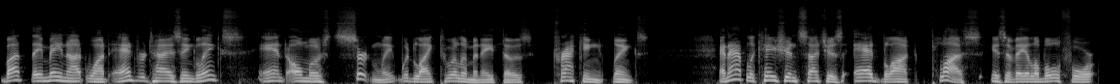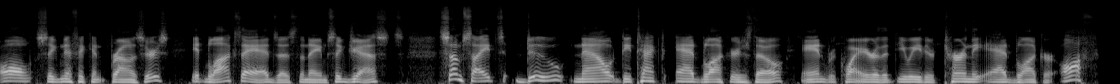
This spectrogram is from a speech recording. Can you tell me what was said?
but they may not want advertising links and almost certainly would like to eliminate those tracking links. An application such as AdBlock Plus is available for all significant browsers. It blocks ads, as the name suggests. Some sites do now detect ad blockers, though, and require that you either turn the ad blocker off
